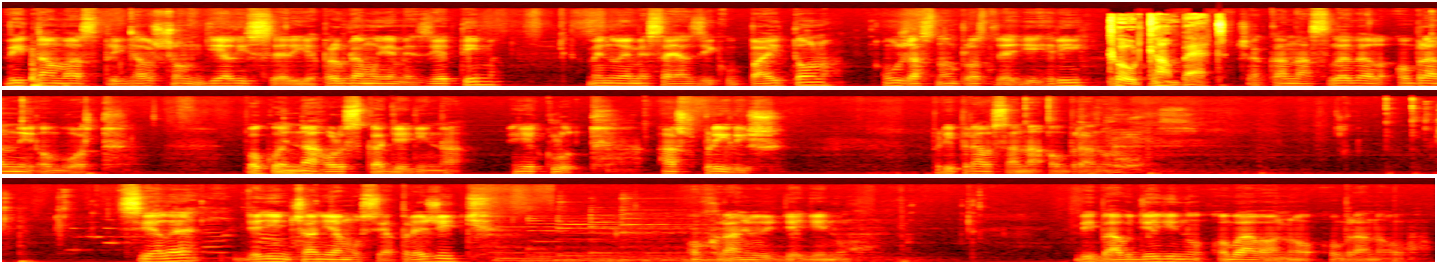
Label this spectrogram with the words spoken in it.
Vítam vás pri ďalšom dieli série Programujeme s Yetim. Menujeme sa jazyku Python, v úžasnom prostredí hry. Code Combat. Čaká nás level obranný obvod. Pokojná horská dedina. Je kľud. Až príliš. Priprav sa na obranu. Ciele. Dedinčania musia prežiť. Ochraňuj dedinu. Vybav dedinu obávanou obranou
